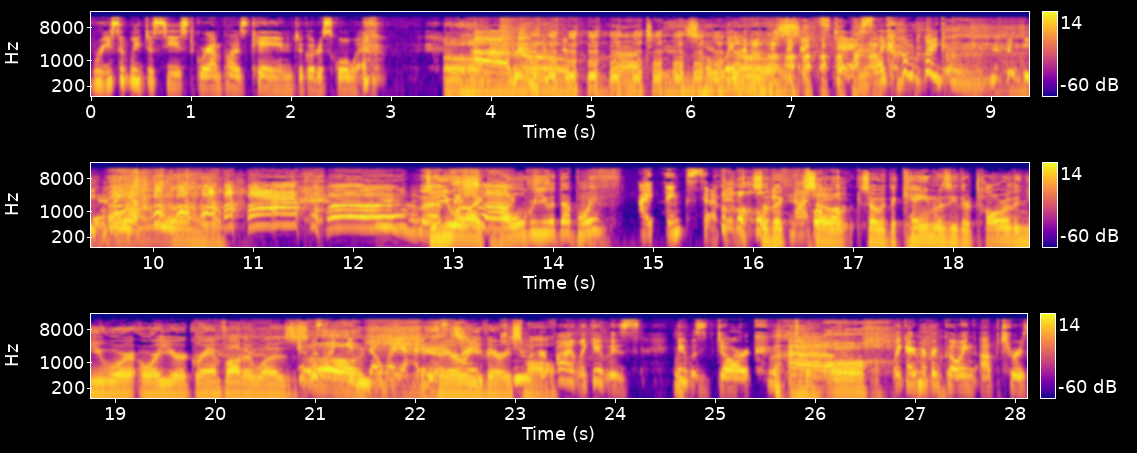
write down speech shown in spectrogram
recently deceased grandpa's cane to go to school with. Oh Um, no! That is Like, I mean, hilarious. it's just sticks. Like, I'm like, yeah. So you were like, how old were you at that point? I think seven. So the not- so so the cane was either taller than you were, or your grandfather was. It was like in no way ahead of Very, very small. Like it was, it was dark. Um, Like I remember going up to re-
